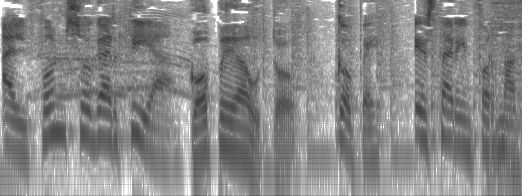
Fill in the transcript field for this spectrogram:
Alfonso García. Cope Auto. Cope. Estar informado.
